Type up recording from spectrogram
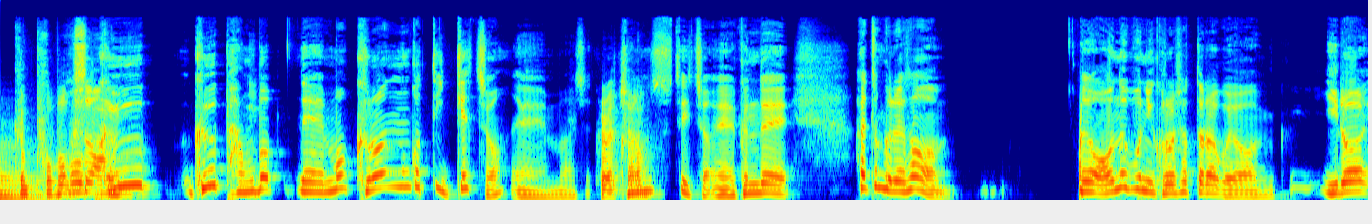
음. 그 보복성 뭐 그 그 방법 네 뭐 그런 것도 있겠죠. 예, 맞아. 그렇죠. 그럴 수도 있죠. 예. 근데 하여튼 그래서 어느 분이 그러셨더라고요. 이러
